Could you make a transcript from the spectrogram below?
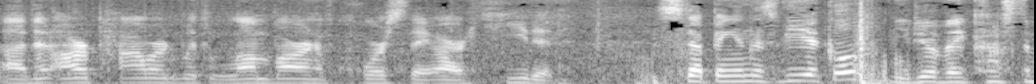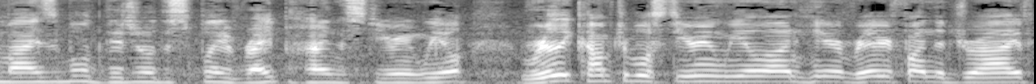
uh, that are powered with lumbar, and of course they are heated. Stepping in this vehicle, you do have a customizable digital display right behind the steering wheel. Really comfortable steering wheel on here, very fun to drive.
